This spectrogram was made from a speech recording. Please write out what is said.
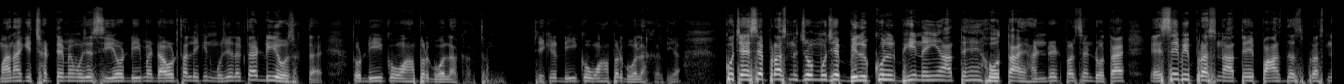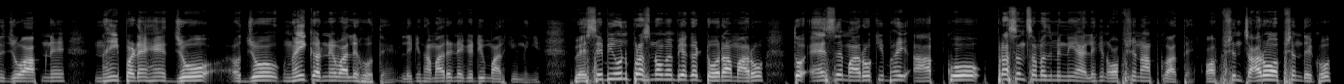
माना कि छठे में मुझे सी और डी में डाउट था, लेकिन मुझे लगता है डी हो सकता है। तो डी को वहाँ पर गोला कर दो। ठीक है, डी को वहाँ पर गोला कर दिया। कुछ ऐसे प्रश्न जो मुझे बिल्कुल भी नहीं आते हैं, होता है, हंड्रेड परसेंट होता है। ऐसे भी प्रश्न आते हैं, पाँच दस प्रश्न जो आपने नहीं पढ़े हैं, जो जो नहीं करने वाले होते हैं, लेकिन हमारे नेगेटिव मार्किंग नहीं है। वैसे भी उन प्रश्नों में भी अगर टोरा मारो तो ऐसे मारो कि भाई आपको प्रश्न समझ में नहीं आए, लेकिन ऑप्शन आपको आते हैं। ऑप्शन चारों ऑप्शन देखो,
